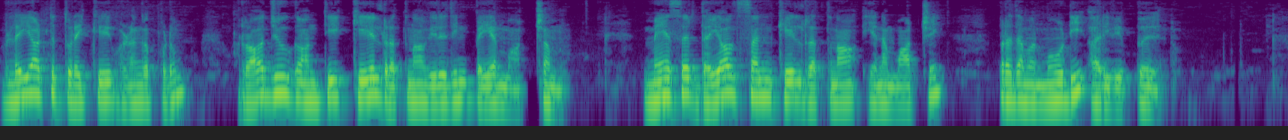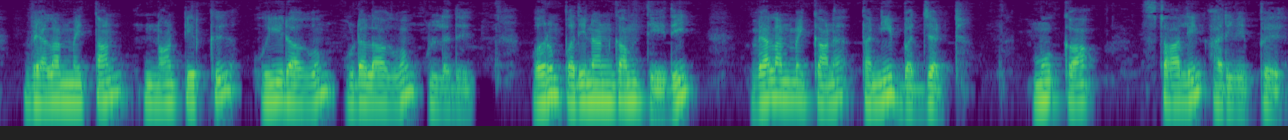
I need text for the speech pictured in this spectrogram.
விளையாட்டுத் துறைக்கு வழங்கப்படும் ராஜீவ் காந்தி கேல் ரத்னா விருதின் பெயர் மாற்றம். மேசர் தயாள் சந்த் கேல் ரத்னா என மாற்றி பிரதமர் மோடி அறிவிப்பு. வேளாண்மைதான் நாட்டிற்கு உயிராகவும், உடலாகவும் உள்ளது. வரும் பதினான்காம் தேதி வேளாண்மைக்கான தனி பட்ஜெட் மு. க. ஸ்டாலின் அறிவிப்பு.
